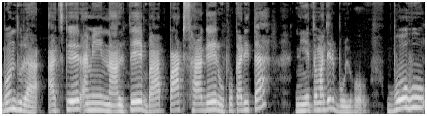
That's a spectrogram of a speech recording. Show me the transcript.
বন্ধুরা, আজকের আমি নালতে বা পাট শাকের উপকারিতা নিয়ে তোমাদের বলব। বহু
